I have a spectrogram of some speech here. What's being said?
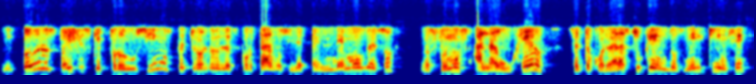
y todos los países que producimos petróleo y lo exportamos y dependemos de eso, nos fuimos al agujero. O sea, te acordarás tú que en 2015,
